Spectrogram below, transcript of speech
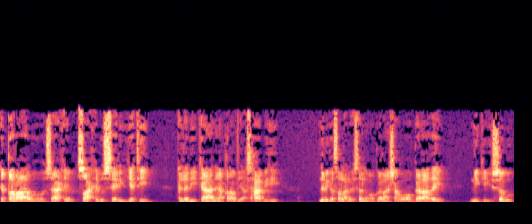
iqraaruhu saaxib saaxibu sariyati aladi kana yaqra'u biasxaabihi nabiga sal alla alay wasalam ogolaanshaha u ogolaaday ninkii isagu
